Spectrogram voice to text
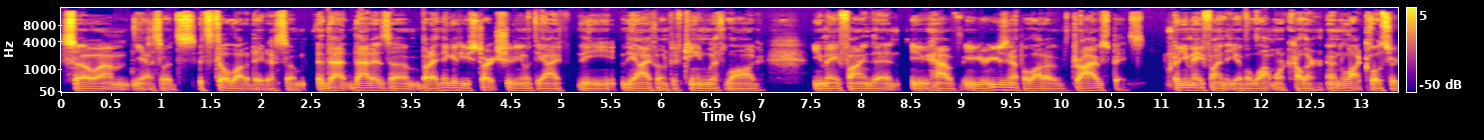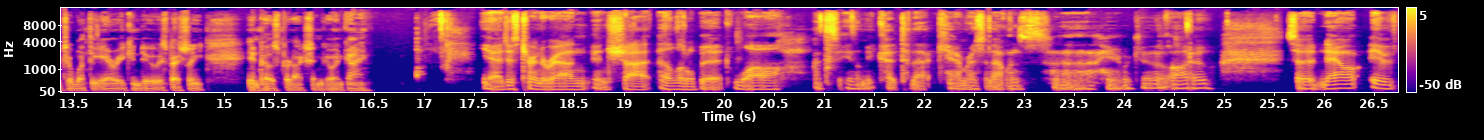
So um, yeah, so it's it's still a lot of data. So that that is. But I think if you start shooting with the i the the iPhone 15 with log, you may find that you have you're using up a lot of drive space but you may find that you have a lot more color and a lot closer to what the ARRI can do, especially in post production. Go ahead, Guy. Yeah, I just turned around and shot a little bit while, let's see, let me cut to that camera. So that one's, uh, here we go, auto. So now if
